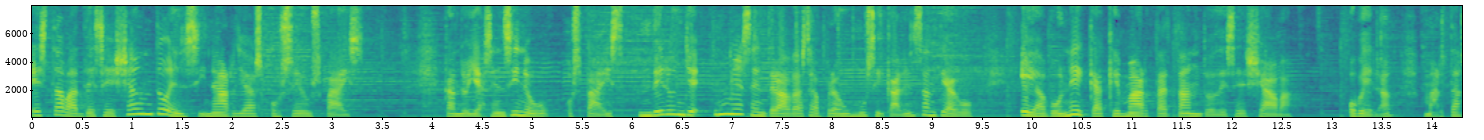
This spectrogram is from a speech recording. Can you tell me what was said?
e estaba desexando ensinarllas os seus pais. Cando llas ensinou, os pais deronlle unhas entradas a para un musical en Santiago e a boneca que Marta tanto desexaba o vela, Marta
